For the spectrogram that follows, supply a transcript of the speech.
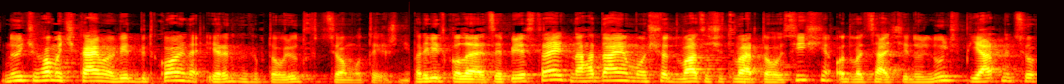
Ну і чого ми чекаємо від біткоїна і ринку криптовалют в цьому тижні? Привіт, колеги, це PS Нагадаємо, що 24 січня о 20.00 в п'ятницю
